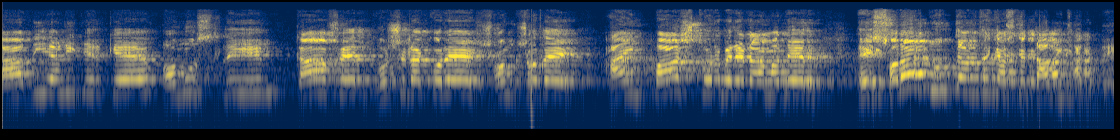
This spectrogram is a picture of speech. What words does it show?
কাদিয়ানিদেরকে অমুসলিম কাফের ঘোষণা করে সংসদে আইন পাশ করবেন, এটা আমাদের এই সরার উদ্যান থেকে আজকে দাবি থাকবে।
